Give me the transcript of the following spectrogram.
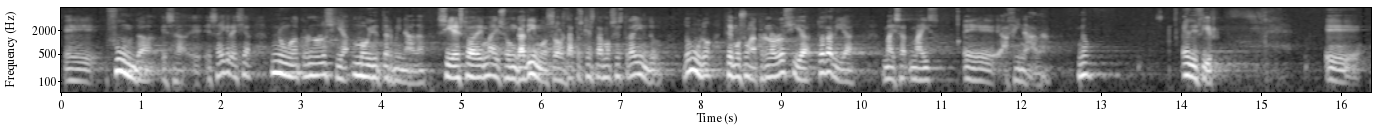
eh, funda esa, esa igrexa nunha cronoloxía moi determinada. Se si isto, ademais, o engadimos aos datos que estamos extraindo do muro, temos unha cronoloxía todavía máis, máis eh, afinada. Non? É dicir, Eh,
